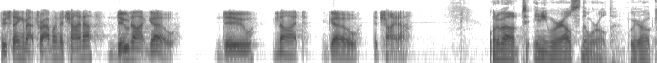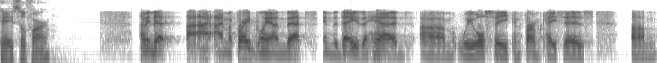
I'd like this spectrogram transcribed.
who's thinking about traveling to China, do not go. Do not go to China. What about anywhere else in the world? We're okay so far? I mean, that I, I'm afraid, Glenn, that in the days ahead, um, we will see confirmed cases um,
